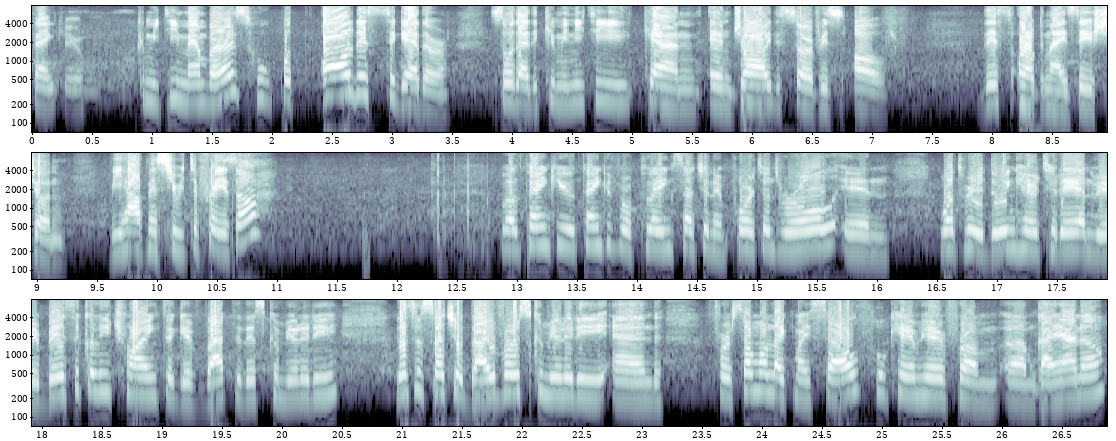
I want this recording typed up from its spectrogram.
Thank you. Committee members who put all this together so that the community can enjoy the service of this organization. We have Ms. Rita Fraser. Well, thank you. Thank you for playing such an important role in what we're doing here today. And we're basically trying to give back to this community. This is such a diverse community. And for someone like myself who came here from um, Guyana,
